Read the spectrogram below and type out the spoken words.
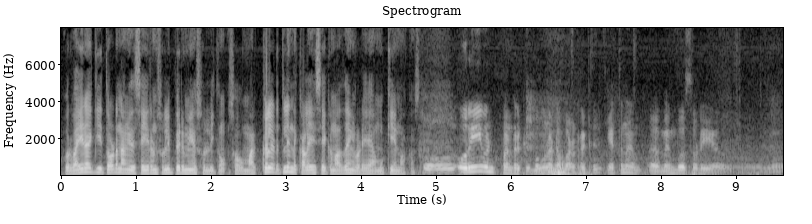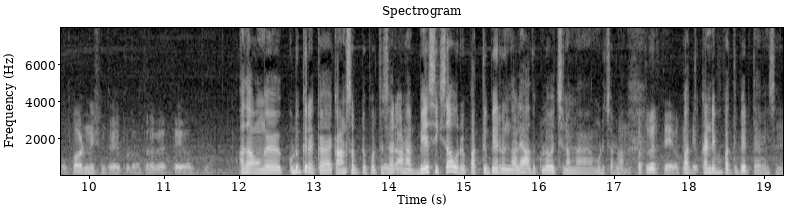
ஒரு வைராக்கியத்தோடு நாங்கள் இதை செய்கிறோன்னு சொல்லி பெருமையாக சொல்லிக்கும். ஸோ மக்கள் இடத்துல இந்த கலையை சேர்க்கணும். அதுதான் எங்களுடைய முக்கிய நோக்கம் சார் ஒரு ஈவெண்ட் பண்ணுறக்கு பொம்மலாட்டம் பண்ணுறக்கு எத்தனை மெம்பர்ஸோடைய கோஆர்டினேஷன் தேவைப்படும்? எத்தனை பேர் தேவைப்படும்? அது அவங்க கொடுக்குற க கான்செப்ட் பொறுத்து சார் ஆனால் பேசிக்ஸாக ஒரு பத்து பேர் இருந்தாலே அதுக்குள்ளே வச்சு நம்ம முடிச்சிடலாம். பத்து பேர் தேவை பத்து கண்டிப்பாக பத்து பேர் தேவைங்க சார்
